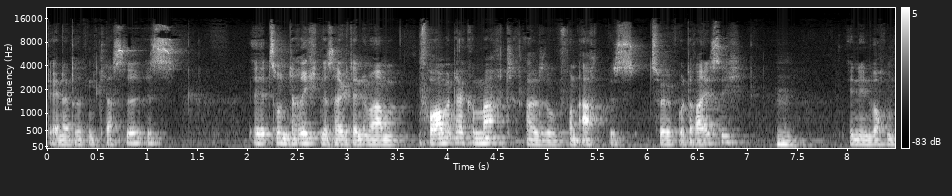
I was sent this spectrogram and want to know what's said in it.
der in der dritten Klasse ist, äh, zu unterrichten. Das habe ich dann immer am Vormittag gemacht, also von 8 bis 12.30 Uhr hm. in den Wochen,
